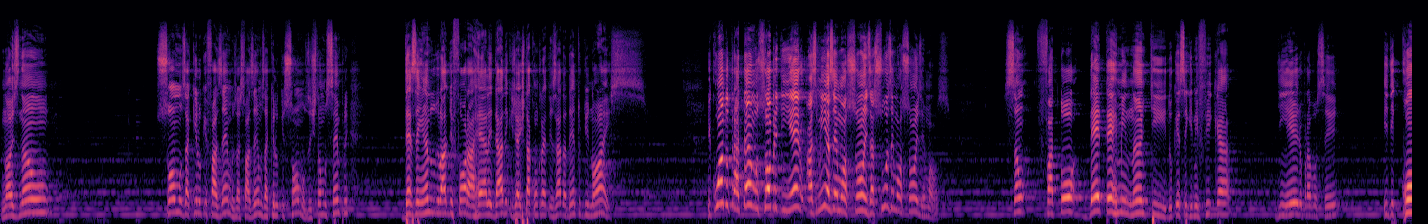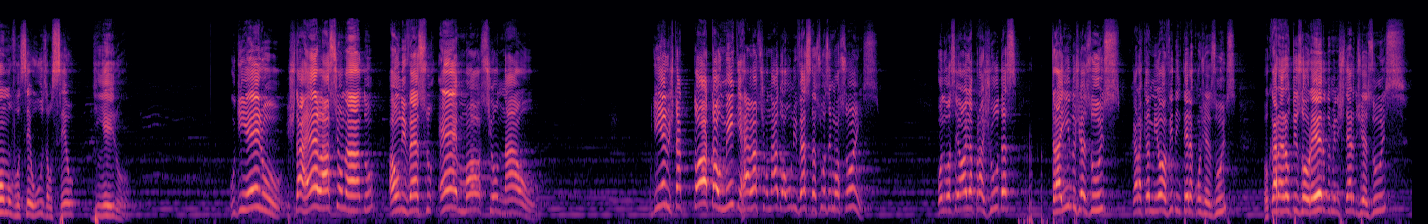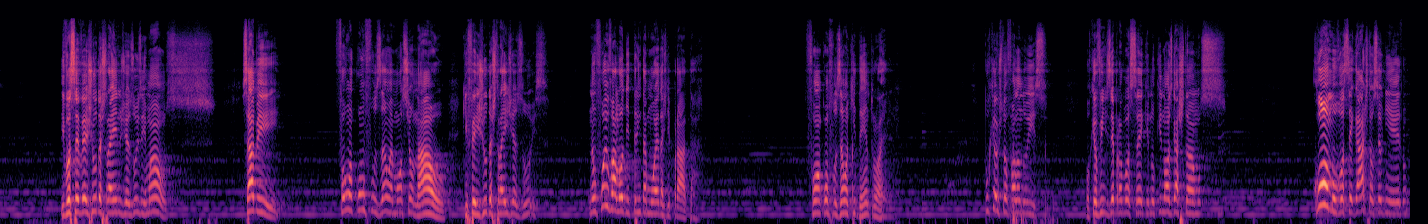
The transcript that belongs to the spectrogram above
nós não somos aquilo que fazemos, nós fazemos aquilo que somos, estamos sempre desenhando do lado de fora a realidade que já está concretizada dentro de nós. E quando tratamos sobre dinheiro, as minhas emoções, as suas emoções, irmãos, são fator determinante do que significa dinheiro para você e de como você usa o seu dinheiro. O dinheiro está relacionado ao universo emocional. O dinheiro está totalmente relacionado ao universo das suas emoções. Quando você olha para Judas traindo Jesus, o cara caminhou a vida inteira com Jesus, o cara era o tesoureiro do ministério de Jesus, e você vê Judas traindo Jesus, irmãos, sabe, foi uma confusão emocional que fez Judas trair Jesus. Não foi o valor de 30 moedas de prata. Foi uma confusão aqui dentro, olha. Por que eu estou falando isso? Porque eu vim dizer para você que no que nós gastamos, como você gasta o seu dinheiro,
